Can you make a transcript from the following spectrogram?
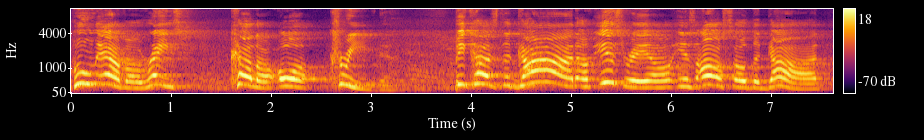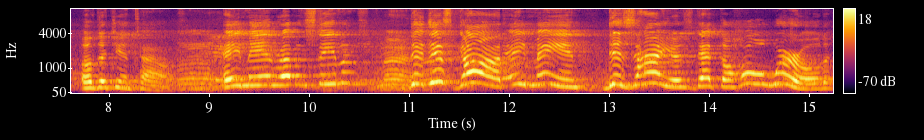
whomever, race, color, or creed. Because the God of Israel is also the God of the Gentiles. Mm. Amen, Reverend Stevens? This God, amen, desires that the whole world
